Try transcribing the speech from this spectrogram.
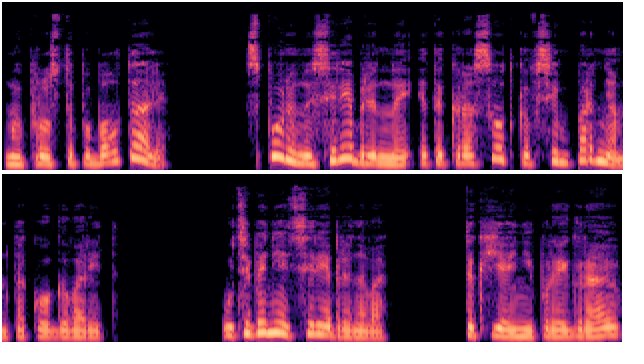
«Мы просто поболтали. Спорю на серебряной, эта красотка всем парням такое говорит. У тебя нет серебряного. Так я и не проиграю».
